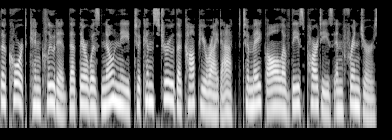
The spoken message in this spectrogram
The court concluded that there was no need to construe the Copyright Act to make all of these parties infringers.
